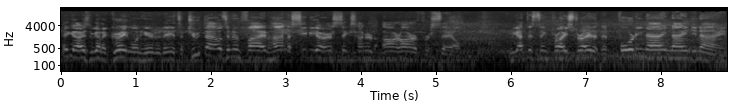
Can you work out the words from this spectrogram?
Hey guys, we got a great one here today. It's a 2005 Honda CBR 600RR for sale. We got this thing priced right at $49.99.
